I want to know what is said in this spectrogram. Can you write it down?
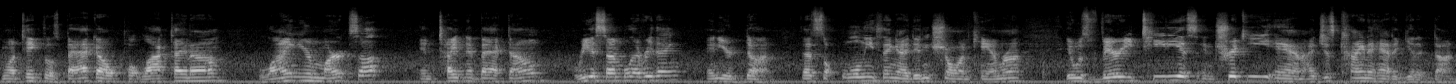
You want to take those back out, put Loctite on them, line your marks up and tighten it back down, reassemble everything, and you're done. That's the only thing I didn't show on camera. It was very tedious and tricky, and I just kind of had to get it done.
